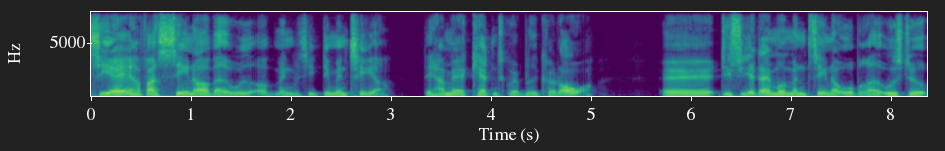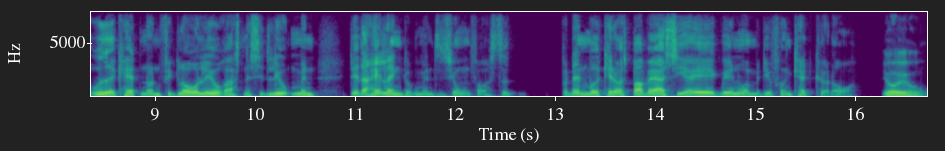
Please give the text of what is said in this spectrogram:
CIA har faktisk senere været ude og, man kan sige, dementere det her med, at katten skulle være blevet kørt over. Øh, de siger derimod, at man senere opererede udstyret ud af katten, og den fik lov at leve resten af sit liv, men det er der heller ingen dokumentation for. Så på den måde kan det også bare være, at CIA ikke vil indrømme, at de har fået en kat kørt over. Jo, jo.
